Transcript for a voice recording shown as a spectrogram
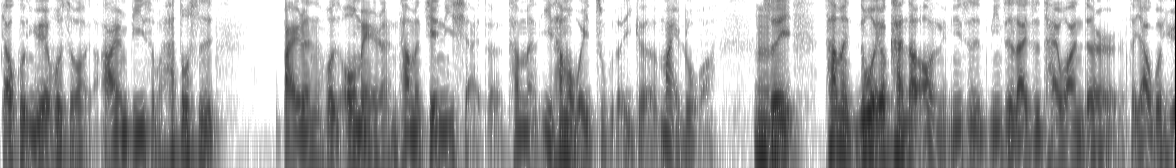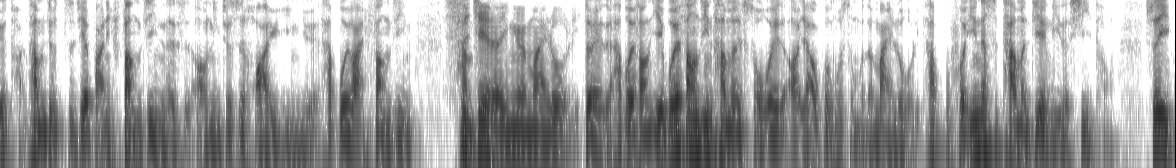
摇滚乐或什么 R&B 什么，它都是白人或者欧美人他们建立起来的，他们以他们为主的一个脉络啊，所以他们如果又看到哦，你是你是来自台湾的的摇滚乐团，他们就直接把你放进的是哦，你就是华语音乐，他不会把你放进。世界的音乐脉络里，对对，他不会放，也不会放进他们所谓的哦摇滚或什么的脉络里，他不会，因为那是他们建立的系统。所以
